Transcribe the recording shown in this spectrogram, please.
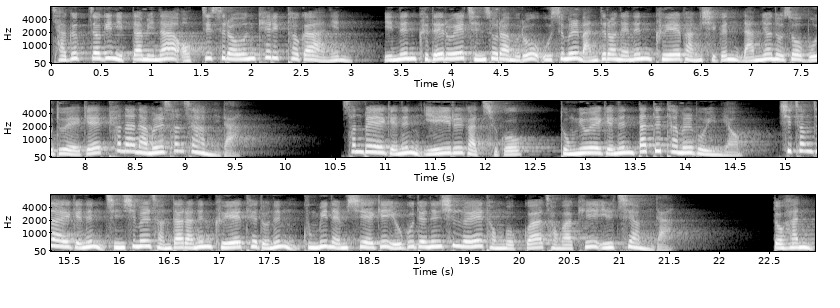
자극적인 입담이나 억지스러운 캐릭터가 아닌 있는 그대로의 진솔함으로 웃음을 만들어내는 그의 방식은 남녀노소 모두에게 편안함을 선사합니다. 선배에게는 예의를 갖추고 동료에게는 따뜻함을 보이며 시청자에게는 진심을 전달하는 그의 태도는 국민 MC에게 요구되는 신뢰의 덕목과 정확히 일치합니다. 또한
